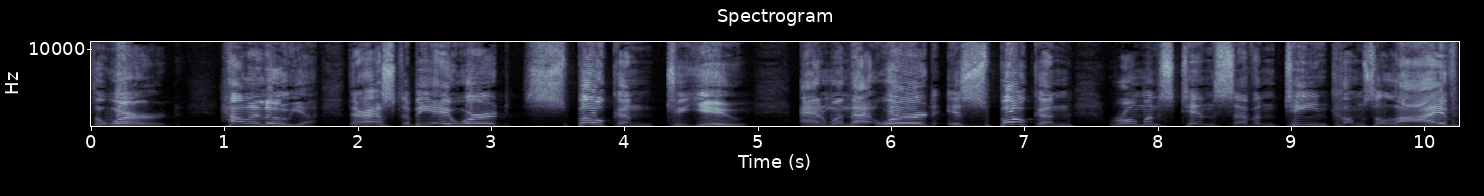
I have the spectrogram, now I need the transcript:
the word. Hallelujah. There has to be a word spoken to you. And when that word is spoken, Romans 10 17 comes alive.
